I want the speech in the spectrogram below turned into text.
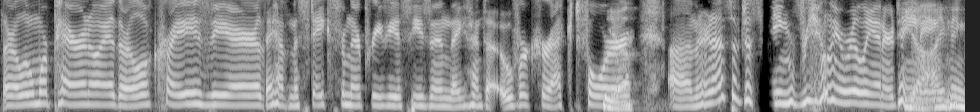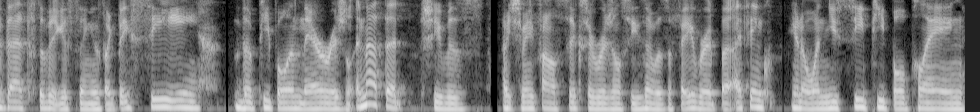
they're a little more paranoid. They're a little crazier. They have mistakes from their previous season. They tend to overcorrect for, Yeah. um, and it ends up just being really, really entertaining. Yeah, I think that's the biggest thing is like they see the people in their original, and not that she was, I mean, she made Final Six, her original season was a favorite, but I think, you know, when you see people playing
